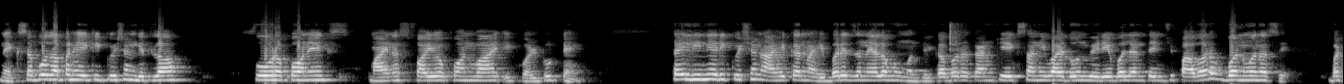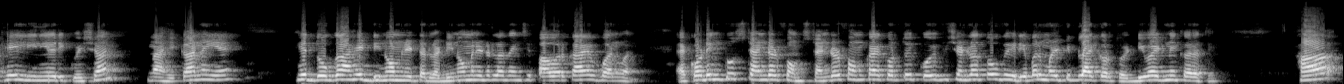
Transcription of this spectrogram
नेक्स्ट सपोज आपण हे एक इक्वेशन घेतलं. Four upon X minus five upon Y equal to ten तर लिनियर इक्वेशन आहे का नाही? बरेच जण याला हो म्हणतील का बरं? कारण की एक्स आणि वाय दोन व्हेरिएबल आणि त्यांची पॉवर वन वनच आहे बट हे लिनियर इक्वेशन नाही का नाहीये? हे दोघं आहे डिनॉमिनेटरला डिनॉमिनेटरला त्यांची पॉवर काय? One one according to standard form standard form काय करतोय? कोइफिशियंटला तो व्हेरिएबल मल्टिप्लाय करतोय डिवाइड नाही करत आहे. हा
